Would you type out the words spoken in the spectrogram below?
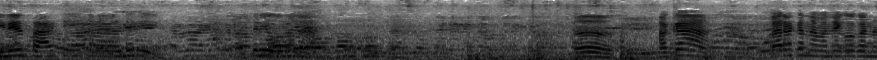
ಇನ್ನೇನು ಪಾರ್ಟಿ ನಡೀರಿ ಹತ್ತಿರ ಹೋಗೋಣ ಹಾಂ ಅಕ್ಕ ಬರಕ್ಕ ನಮ್ಮ ಮನೆಗೆ ಹೋಗೋಣ.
